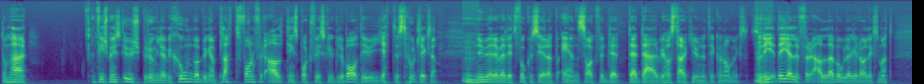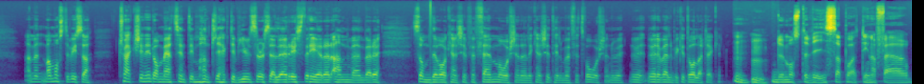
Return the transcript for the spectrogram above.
de här Fishbains ursprungliga vision var att bygga en plattform för allting sportfiske globalt. Det är ju jättestort liksom. Mm. Nu är det väldigt fokuserat på en sak för det, det är där vi har stark unit economics. Så Mm. det, det gäller för alla bolag idag liksom att ja, men man måste visa traction idag mäts inte i monthly active users eller registrerade användare som det var kanske för fem år sedan eller kanske till och med för två år sedan. Nu, nu, nu är det väldigt mycket dollartecken. Mm. Mm. Du måste visa på att din affär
